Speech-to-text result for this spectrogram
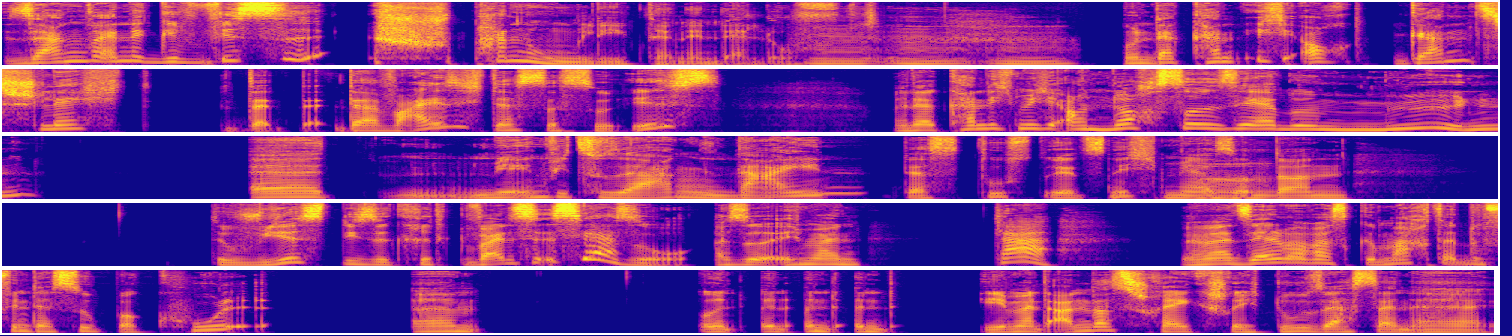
sagen wir, eine gewisse Spannung liegt dann in der Luft. Mm, mm, mm. Und da kann ich auch ganz schlecht, da- da weiß ich, dass das so ist. Und da kann ich mich auch noch so sehr bemühen, äh, mir irgendwie zu sagen, nein, das tust du jetzt nicht mehr, Mhm. sondern du wirst diese Kritik, weil es ist ja so. Also ich meine, klar, wenn man selber was gemacht hat und findet das super cool ähm, und, und, und, und jemand anders, schräg, schräg, du sagst dann, äh,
